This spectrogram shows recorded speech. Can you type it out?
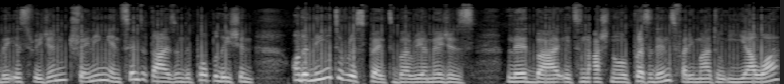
the East region, training and sensitizing the population on the need to respect barrier measures. Led by its national president, Fadimatu Iyawa,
